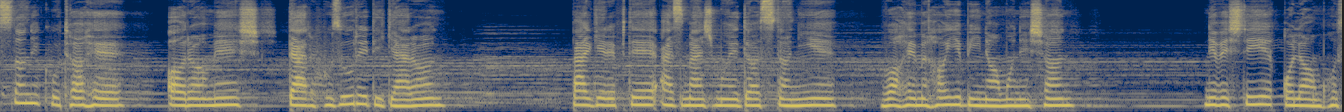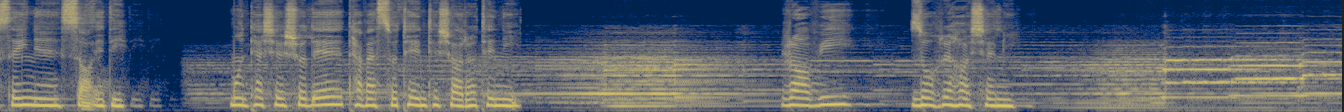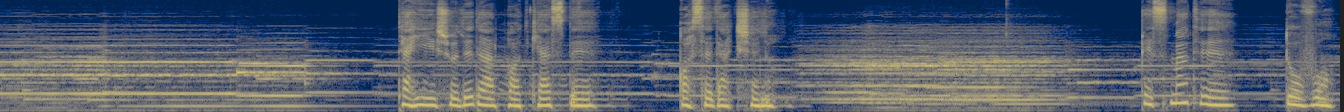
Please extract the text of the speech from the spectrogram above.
داستان کوتاه آرامش در حضور دیگران برگرفته از مجموعه داستانی واهمه های بینام و نشان نوشته غلام حسین ساعدی. منتشر شده توسط انتشارات نی. راوی زهره هاشمی. تهیه شده در پادکست قاصدک قسمت دوم.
